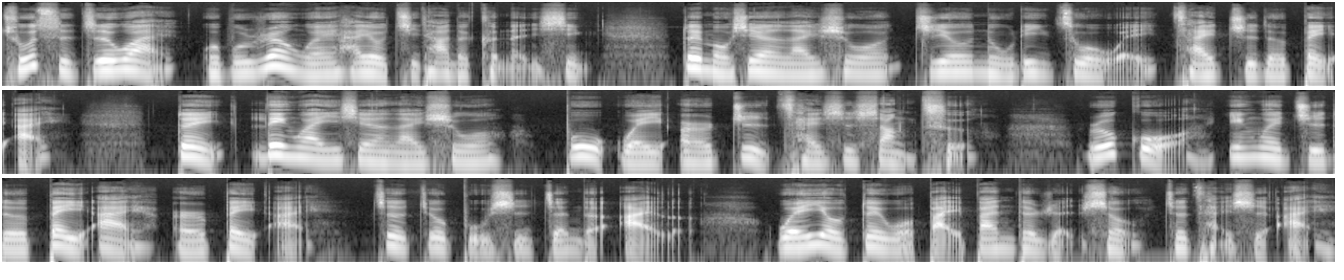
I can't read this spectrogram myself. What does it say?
除此之外，我不认为还有其他的可能性。对某些人来说，只有努力作为才值得被爱。对另外一些人来说，不为而治才是上策。如果因为值得被爱而被爱，这就不是真的爱了。唯有对我百般的忍受，这才是爱。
